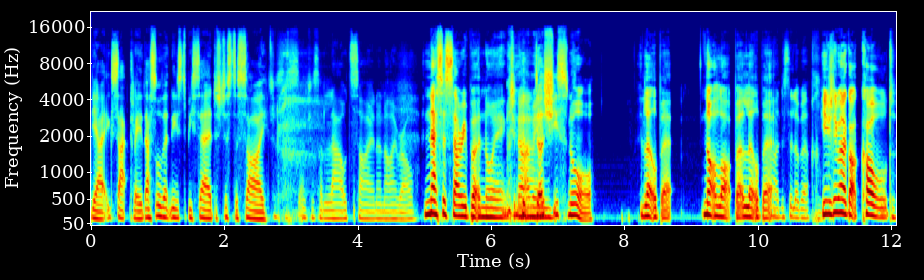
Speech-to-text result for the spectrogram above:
Yeah, exactly. That's all that needs to be said. It's just a sigh. Just, just a loud sigh and an eye roll. Necessary but annoying. Do you know what I mean? Does she snore? A little bit, not a lot, but a little bit. Oh, just a little bit. Usually when I got a cold,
